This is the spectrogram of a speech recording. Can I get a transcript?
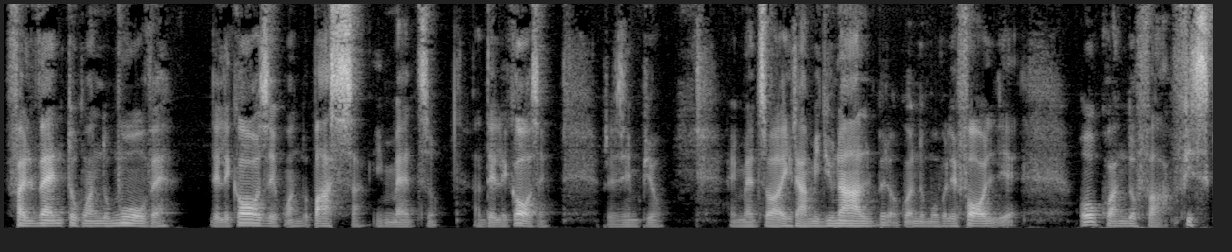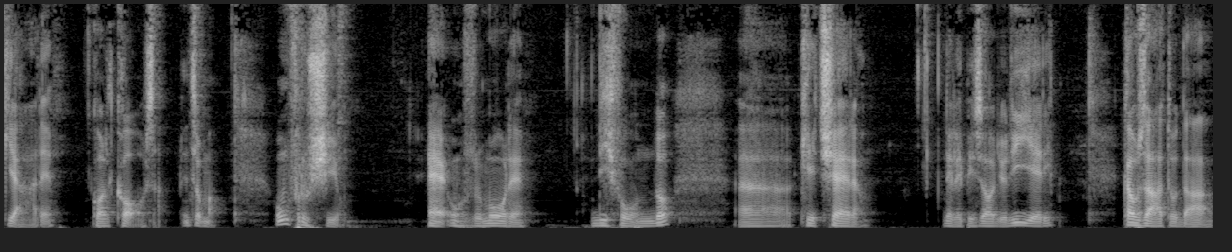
fa il vento quando muove delle cose, quando passa in mezzo a delle cose, per esempio in mezzo ai rami di un albero, quando muove le foglie o quando fa fischiare qualcosa. Insomma, un fruscio è un rumore di fondo uh, che c'era nell'episodio di ieri, causato da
